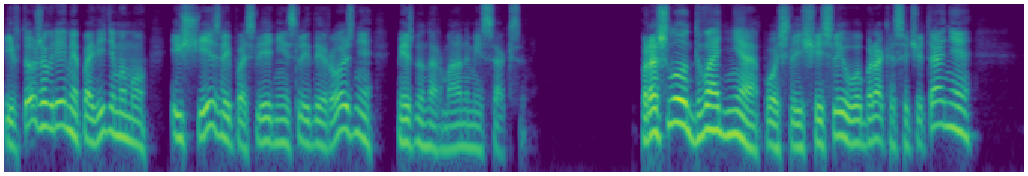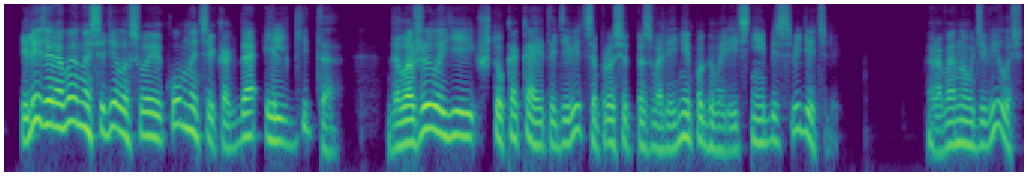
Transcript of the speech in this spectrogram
и в то же время, по-видимому, исчезли последние следы розни между норманами и саксами. Прошло два дня после счастливого бракосочетания, и леди Равена сидела в своей комнате, когда Эльгита доложила ей, что какая-то девица просит позволения поговорить с ней без свидетелей. Равена удивилась,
